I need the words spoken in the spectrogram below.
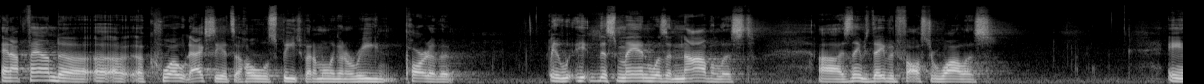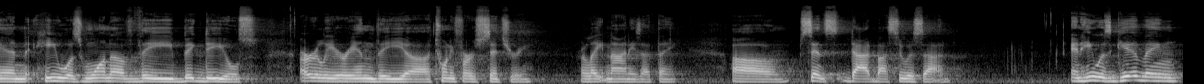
And I found a, a, a quote, actually, it's a whole speech, but I'm only going to read part of it. it, it this man was a novelist. Uh, his name is David Foster Wallace. And he was one of the big deals earlier in the uh, 21st century, or late 90s, I think, uh, since died by suicide. And he was giving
